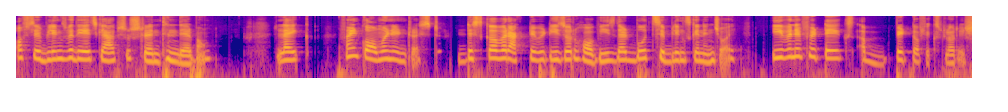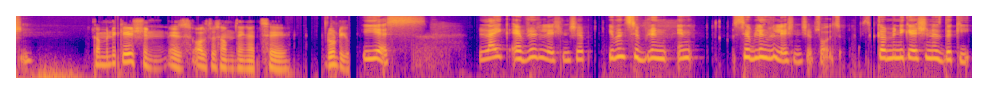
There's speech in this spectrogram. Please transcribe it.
of siblings with age gaps to strengthen their bond like find common interest discover activities or hobbies that both siblings can enjoy, even if it takes a bit of exploration. Communication is also something I'd say, don't you? Yes, like every relationship, even sibling in sibling relationships also, communication is the key.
